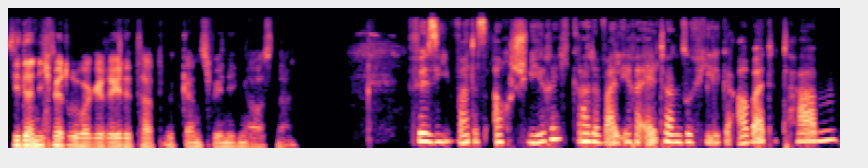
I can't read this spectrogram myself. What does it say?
sie dann nicht mehr drüber geredet hat, mit ganz wenigen Ausnahmen. Für Sie war das auch schwierig, gerade weil Ihre Eltern so viel gearbeitet haben.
